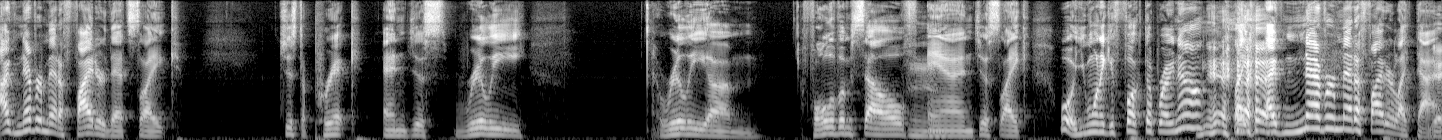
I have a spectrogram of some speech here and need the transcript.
i've never met a fighter that's like just a prick and just really, really um, full of himself Mm. and just like, whoa, you want to get fucked up right now? Like I've never met a fighter like that. Yeah,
